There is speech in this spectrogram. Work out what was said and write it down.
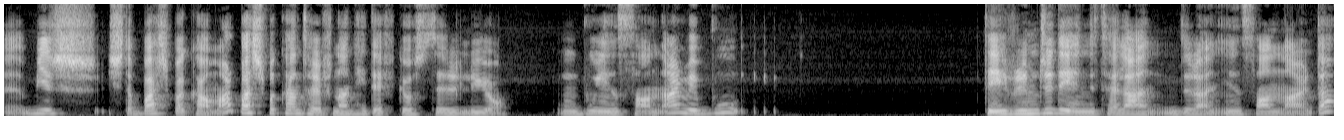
bir işte başbakan var. Başbakan tarafından hedef gösteriliyor bu insanlar ve bu devrimci diye nitelendiren insanlar da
